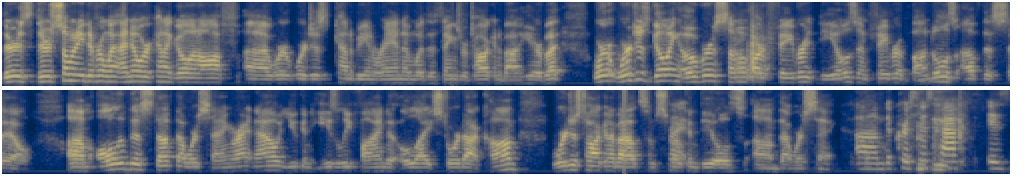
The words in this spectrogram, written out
there's there's so many different ways. I know we're kind of going off. Uh, we're we're just kind of being random with the things we're talking about here, but we're we're just going over some of our favorite deals and favorite bundles of the sale. Um, all of this stuff that we're saying right now, you can easily find at olightstore.com. We're just talking about some smoking deals um, that we're saying. Um, the Christmas pack is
